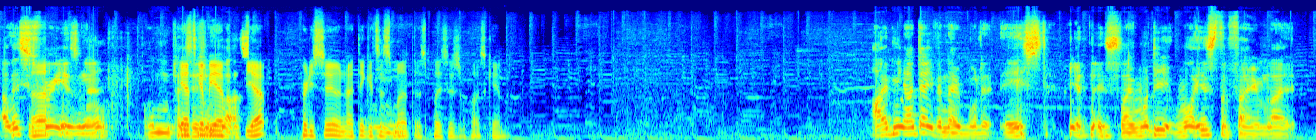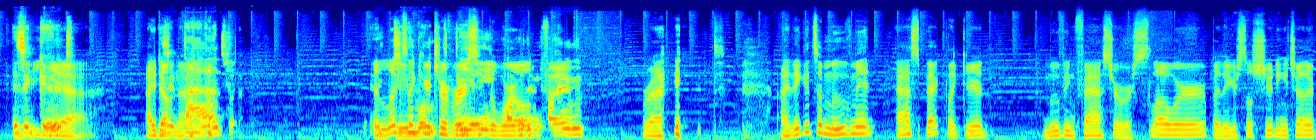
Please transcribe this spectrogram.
Oh, this is Uh, free, isn't it? On PlayStation yeah, it's gonna be Plus. a yep. Pretty soon. I think it's this Mm. month. This PlayStation Plus game. I mean, I don't even know what it is. To be honest, like, what do you? What is the foam like? Is it good? Yeah. I don't is it know. bad? It looks you like you're want to be traversing the world. foam. Right. I think it's a movement aspect, like you're moving faster or slower, but you're still shooting each other.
